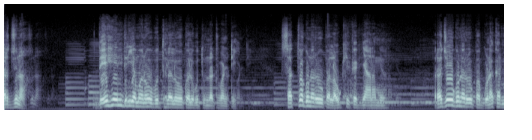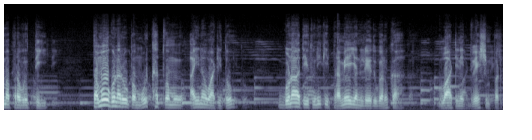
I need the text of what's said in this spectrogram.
అర్జున దేహేంద్రియ మనోబుద్ధులలో కలుగుతున్నటువంటి సత్వగుణరూప లౌకిక జ్ఞానము రజోగుణరూప గుణకర్మ ప్రవృత్తి తమోగుణరూప మూర్ఖత్వము అయిన వాటితో గుణాతీతునికి ప్రమేయం లేదు గనుక వాటిని ద్వేషింపడు.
